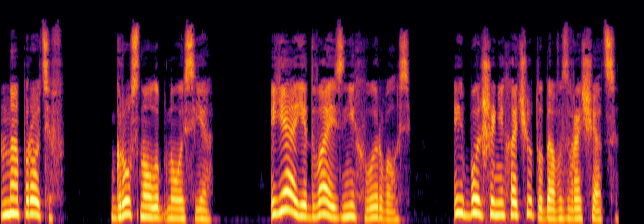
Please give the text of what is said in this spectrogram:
«Напротив», — грустно улыбнулась я. Я едва из них вырвалась и больше не хочу туда возвращаться.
